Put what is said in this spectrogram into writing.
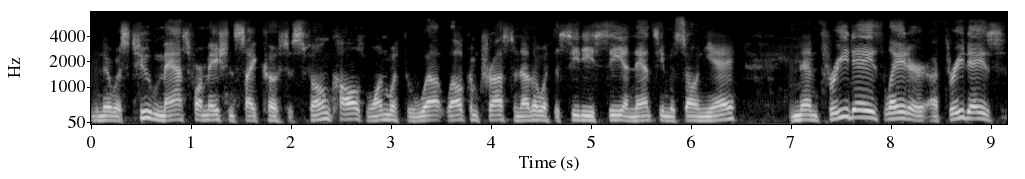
And there was two mass formation psychosis phone calls, one with the Wel- Wellcome Trust, another with the CDC and Nancy Messonnier. And then three days later, uh, three days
